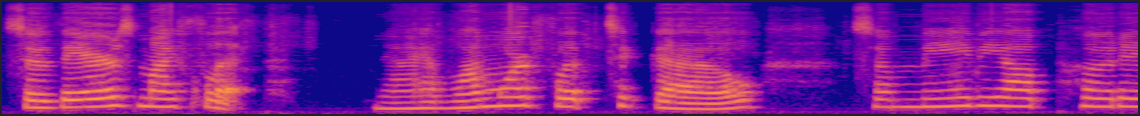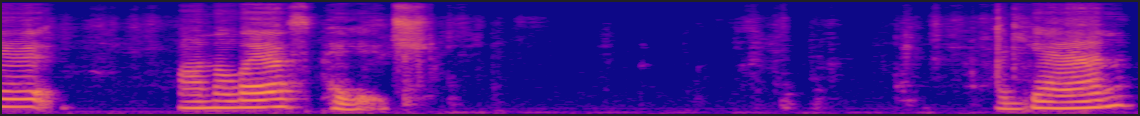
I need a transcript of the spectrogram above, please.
So there's my flip. Now I have one more flip to go. So maybe I'll put it on the last page. Again,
